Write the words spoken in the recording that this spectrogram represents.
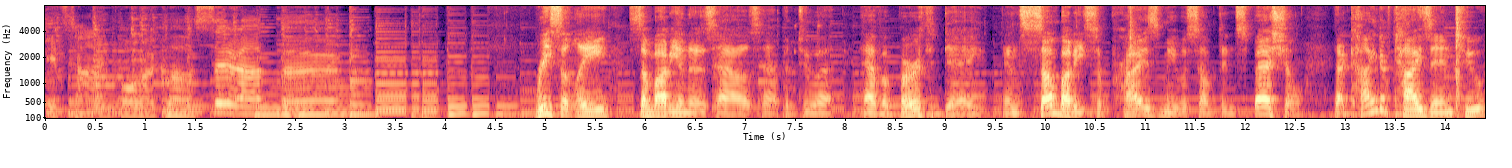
It's time for a closer upper. Recently, somebody in this house happened to uh, have a birthday, and somebody surprised me with something special that kind of ties into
